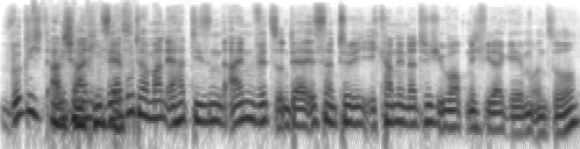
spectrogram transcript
Wirklich anscheinend ein sehr guter Mann. Er hat diesen einen Witz und der ist natürlich, ich kann den natürlich überhaupt nicht wiedergeben und so.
